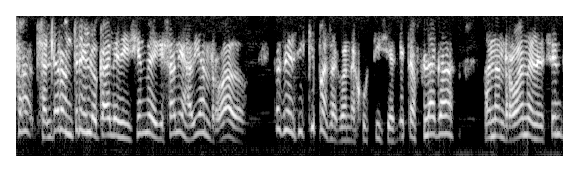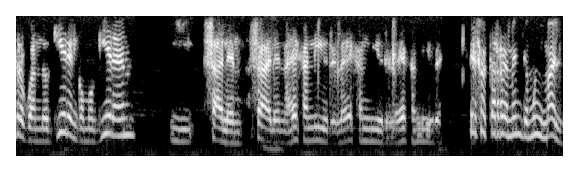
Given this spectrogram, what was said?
ya saltaron tres locales diciendo de que ya les habían robado. Entonces decís, ¿qué pasa con la justicia? Que estas flacas andan robando en el centro cuando quieren, como quieren, y salen, salen, las dejan libres, las dejan libres, las dejan libres. Eso está realmente muy mal.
